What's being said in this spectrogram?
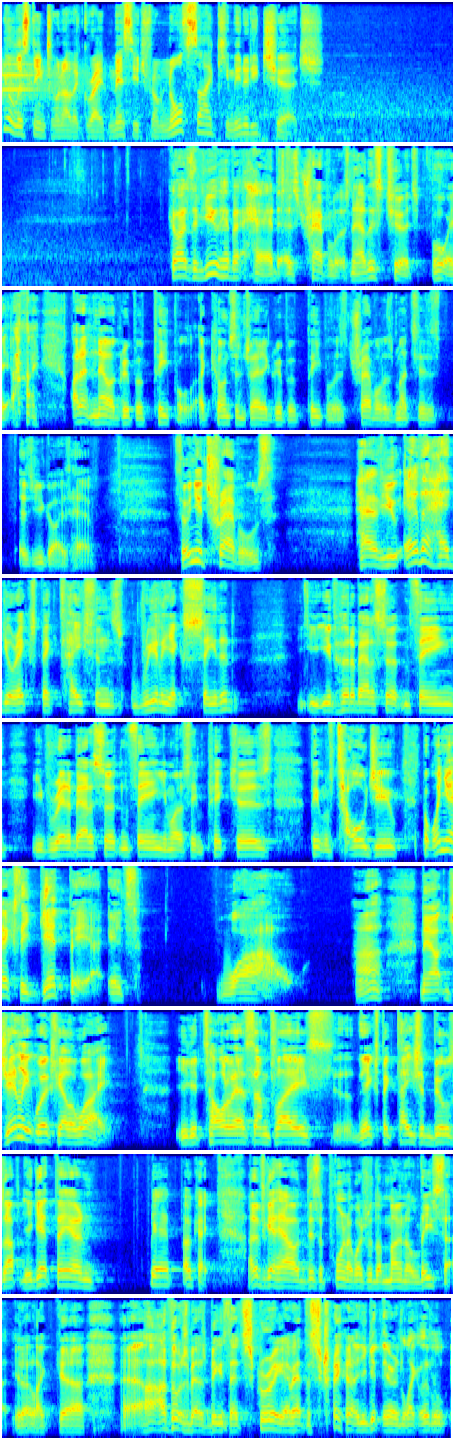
You're listening to another great message from Northside Community Church. Guys, have you ever had as travellers, now this church, boy, I, I don't know a group of people, a concentrated group of people has travelled as much as, as you guys have. So in your travels, have you ever had your expectations really exceeded? You- You've heard about a certain thing, you've read about a certain thing, you might have seen pictures, people have told you, but when you actually get there, it's wow. Huh? Now, generally it works the other way. You get told about some place, the expectation builds up, you get there and yeah, okay. I don't forget how disappointed I was with the Mona Lisa. You know, like, uh, uh, I thought it was about as big as that screen, about the screen. You get there and like little,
